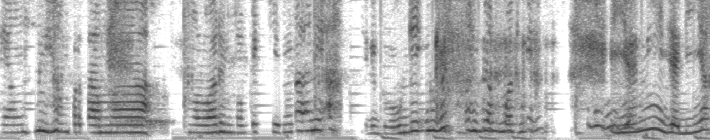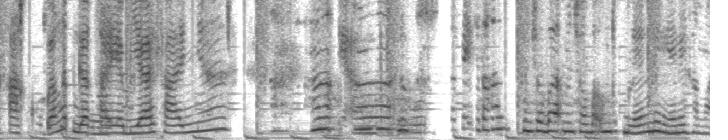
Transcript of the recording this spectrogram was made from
yang yang pertama ngeluarin topik cinta nih? Ah, jadi grogi gue sepanjang podcast. Iya nih jadinya kaku banget nggak kayak biasanya. Hah, Ya aduh. Tapi kita kan mencoba mencoba untuk blending ya nih sama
